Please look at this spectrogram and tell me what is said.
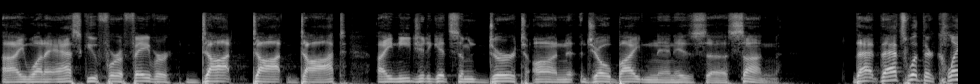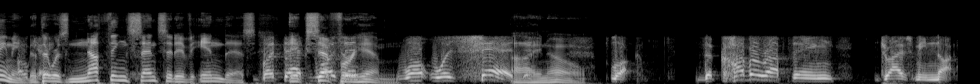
"I want to ask you for a favor." Dot dot dot. I need you to get some dirt on Joe Biden and his uh, son. That that's what they're claiming. That there was nothing sensitive in this But that except for him. What was said? I know. look, the cover up thing drives me nuts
